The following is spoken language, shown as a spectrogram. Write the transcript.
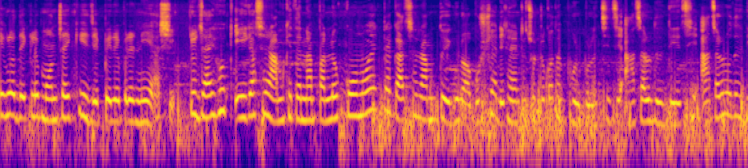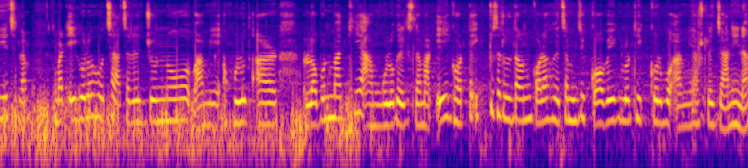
এগুলো দেখলে মন চায় কি যে পেরে পেরে নিয়ে আসি। তো যাই হোক, এই গাছের আম খেতে না পারলেও কোনো একটা গাছের আম তো এগুলো অবশ্যই। আর এখানে একটা ছোট্ট কথা ভুল বলেছি যে আচার ওদের দিয়েছি। আচারও ওদের দিয়েছিলাম, বাট এগুলো হচ্ছে আচারের জন্য আমি হলুদ আর লবণ মাখিয়ে আমগুলোকে রেখেছিলাম। আর এই ঘরটা একটু সেটেল ডাউন করা হয়েছে। আমি যে কবে এগুলো ঠিক করব আমি আসলে জানি না।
